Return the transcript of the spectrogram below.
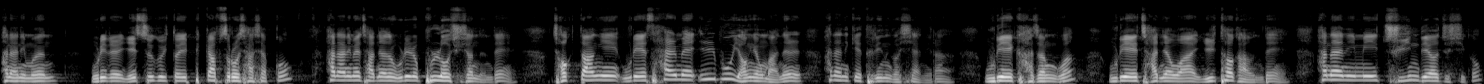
하나님은 우리를 예수 그리스도의 핏값으로 사셨고 하나님의 자녀들 우리를 불러 주셨는데 적당히 우리의 삶의 일부 영역만을 하나님께 드리는 것이 아니라 우리의 가정과 우리의 자녀와 일터 가운데 하나님이 주인 되어 주시고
